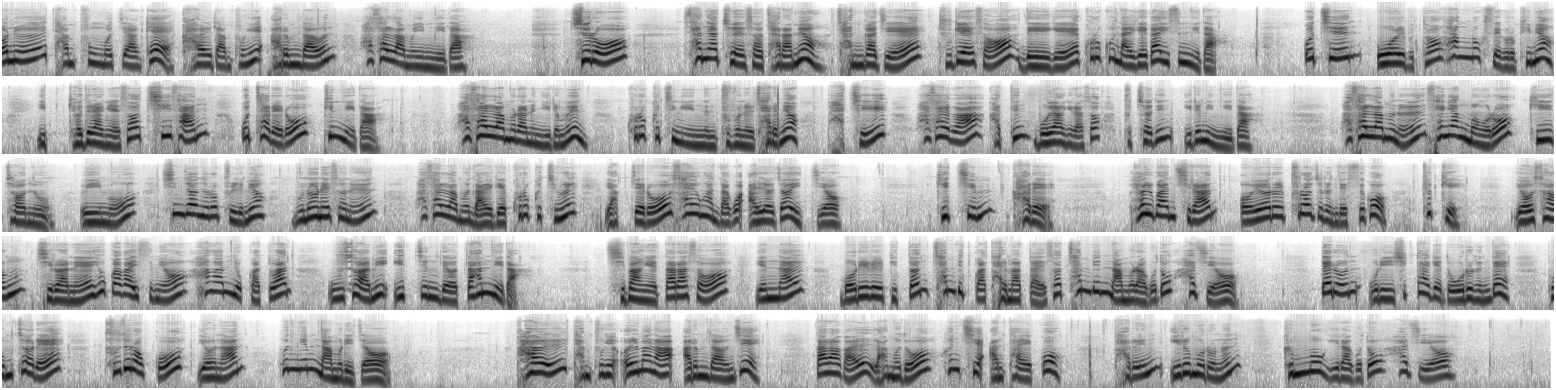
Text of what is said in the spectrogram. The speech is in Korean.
어느 단풍 못지않게 가을 단풍이 아름다운 화살나무입니다. 주로 산야초에서 자라며 잔가지에 두 개에서 네 개의 코르코 날개가 있습니다. 꽃은 5월부터 황록색으로 피며 잎 겨드랑이에서 치산 꽃차례로 핍니다. 화살나무라는 이름은 코르크층이 있는 부분을 자르며 마치 화살과 같은 모양이라서 붙여진 이름입니다. 화살나무는 생양멍으로 기전우, 의모, 신전으로 불리며 문헌에서는 화살나무 날개 코르크층을 약재로 사용한다고 알려져 있지요. 기침, 가래, 혈관 질환, 어혈을 풀어주는 데 쓰고 특히 여성 질환에 효과가 있으며 항암 효과 또한 우수함이 입증되었다 합니다. 지방에 따라서 옛날 머리를 빗던 참빗과 닮았다 해서 참빗나무라고도 하지요. 때론 우리 식탁에도 오르는데 봄철에 부드럽고 연한 혼잎나물이죠. 가을 단풍이 얼마나 아름다운지 따라갈 나무도 흔치 않다 했고 다른 이름으로는 금목이라고도 하지요.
